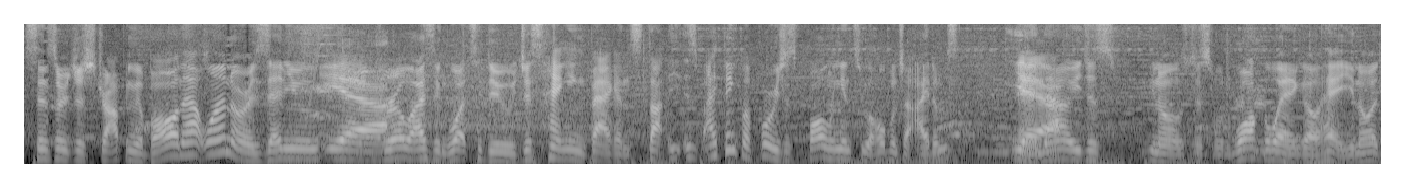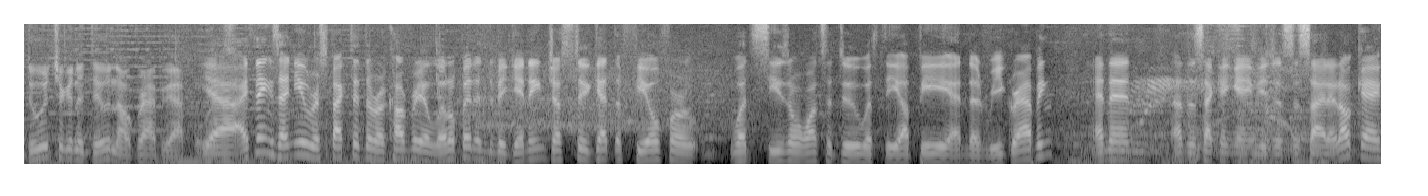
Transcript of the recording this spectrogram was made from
since they're just dropping the ball in that one, or is Zenyou Yeah. realizing what to do, just hanging back and stop? I think before he's just falling into a whole bunch of items. Yeah. And now he just, you know, just would walk away and go, hey, you know what, do what you're going to do, and I'll grab you afterwards. Yeah, I think Zenyou respected the recovery a little bit in the beginning just to get the feel for what Scizor wants to do with the up and then re-grabbing. And then at the second game, he just decided, okay,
